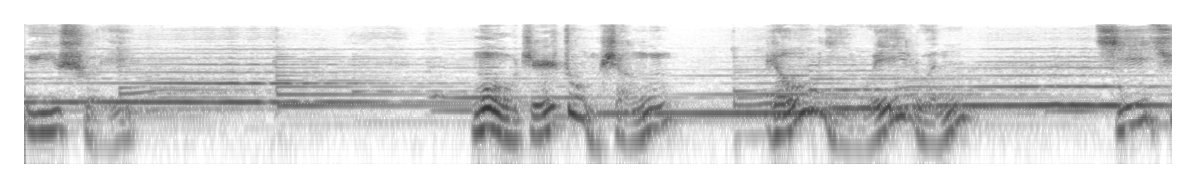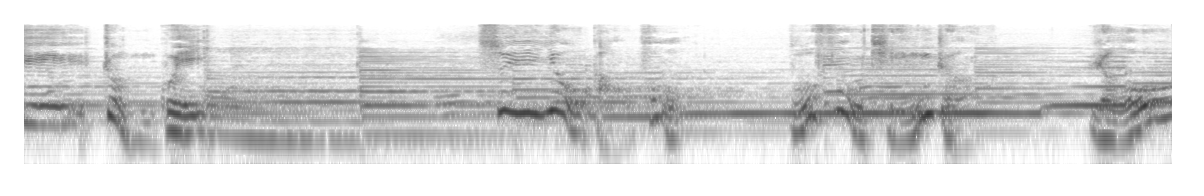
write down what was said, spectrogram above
于水；木直众绳，柔以为轮，崎岖重规。虽幼槁铺，不复挺者，柔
